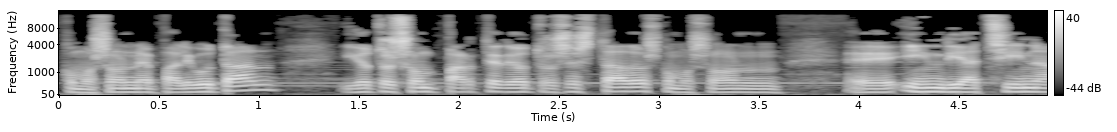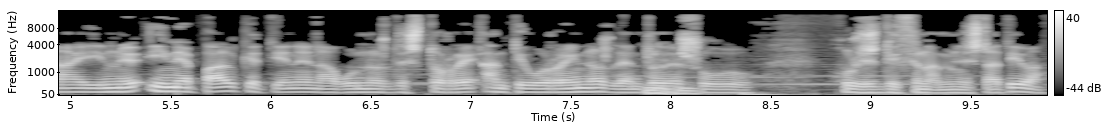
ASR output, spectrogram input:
como son Nepal y Bután, y otros son parte de otros estados, como son eh, India, China y, Nepal, que tienen algunos de estos antiguos reinos dentro de su jurisdicción administrativa.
